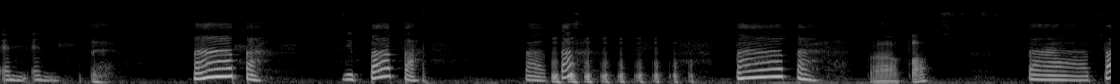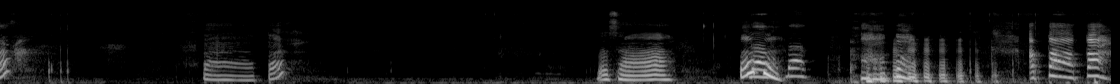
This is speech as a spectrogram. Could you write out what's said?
แอนแอนเอ๊ะป้าป่ะดิป้าป่ะป้าป้าป้าป่ะป้าป้าป้าป้าป้าป้าภาษาป้าป้าป้าป้าป้าอะป้าป้าอะไรอะไรดิโนป้าป้าอะไรโนป้าป้าป้าป้าอะ apa apa apa apa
